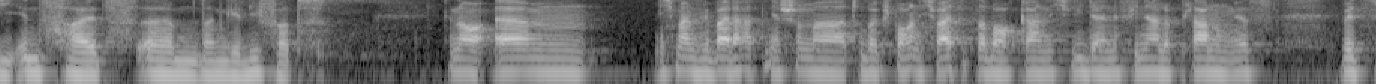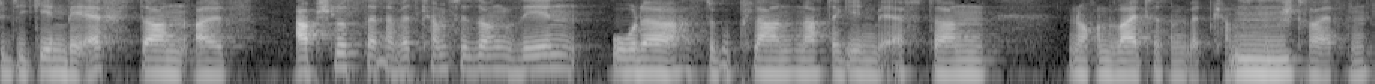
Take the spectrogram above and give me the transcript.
die Insights ähm, dann geliefert. Genau, ähm, ich meine, wir beide hatten ja schon mal drüber gesprochen. Ich weiß jetzt aber auch gar nicht, wie deine finale Planung ist Willst du die GNBF dann als Abschluss deiner Wettkampfsaison sehen oder hast du geplant, nach der GNBF dann noch einen weiteren Wettkampf mhm. zu bestreiten?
